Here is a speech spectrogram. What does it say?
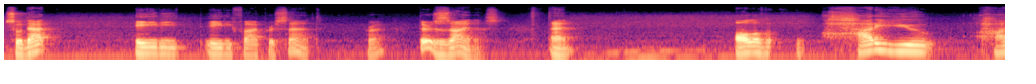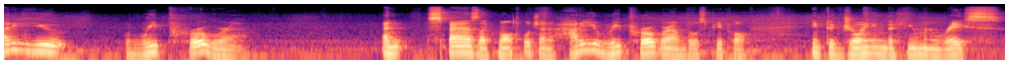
So that 80 85 percent right? They're zionists. And all of how do you how do you reprogram. And spans like multiple gender how do you reprogram those people into joining the human race?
